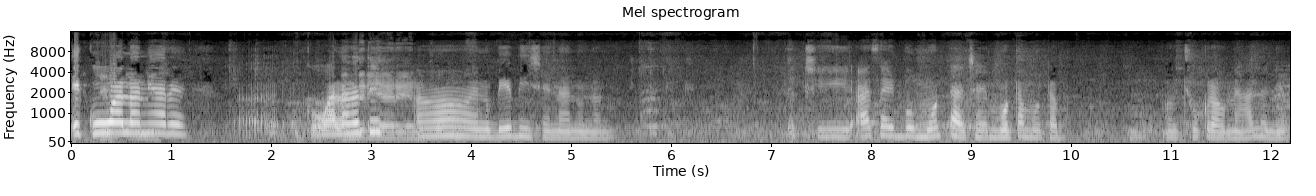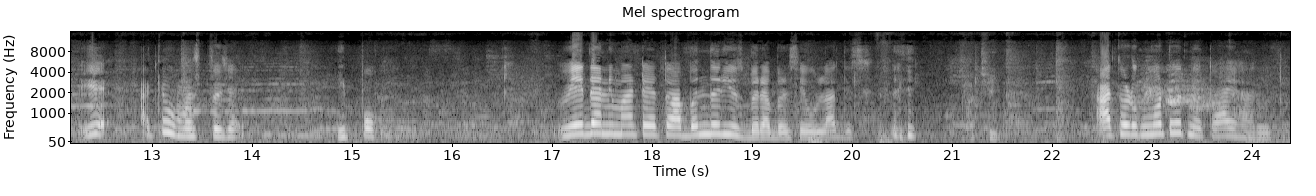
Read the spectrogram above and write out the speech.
એ કોવાલા ને યારે કોવાલા નથી? હા એનું બેબી છે નાનું નાનું. પછી આ સાઈડ બહુ મોટા છે મોટા મોટા છોકરાઓને હાલે ને. એ આ કેવું મસ્ત છે? હિપ્પો વેદાની માટે તો આ બંદરિયું જ બરાબર છે એવું લાગે છે. આ થોડુંક મોટું હતું ને તો આ સારું હતું.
